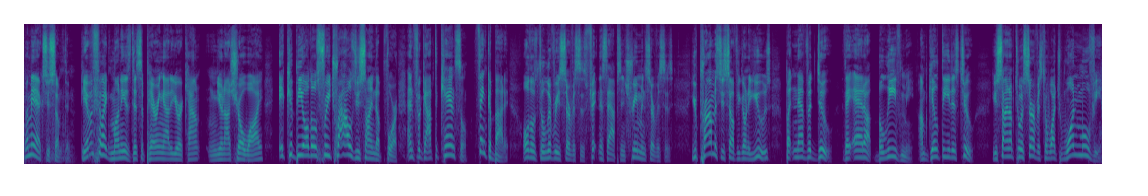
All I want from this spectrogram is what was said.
Let me ask you something. Do you ever feel like money is disappearing out of your account and you're not sure why? It could be all those free trials you signed up for and forgot to cancel. Think about it. All those delivery services, fitness apps, and streaming services. You promise yourself you're going to use, but never do. They add up. Believe me, I'm guilty of this too. You sign up to a service to watch one movie,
